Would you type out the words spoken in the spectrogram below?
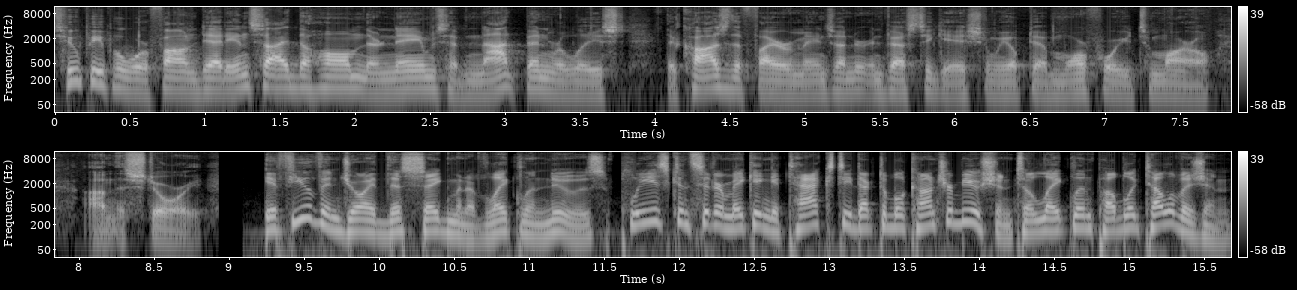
Two people were found dead inside the home. Their names have not been released. The cause of the fire remains under investigation. We hope to have more for you tomorrow on this story. If you've enjoyed this segment of Lakeland News, please consider making a tax-deductible contribution to Lakeland Public Television.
